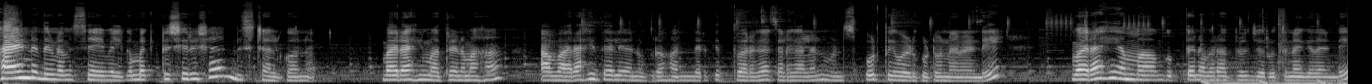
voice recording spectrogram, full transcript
హాయ్ అండి అందరికి నమస్తే welcome back to Shirisha digital కోన్ వరాహి మాత్రే నమ ఆ వరాహి తల్లి అనుగ్రహం అందరికీ త్వరగా కలగాలని మనస్ఫూర్తిగా వేడుకుంటున్నానండి. వరాహి అమ్మ గుప్త నవరాత్రులు జరుగుతున్నాయి కదండి.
